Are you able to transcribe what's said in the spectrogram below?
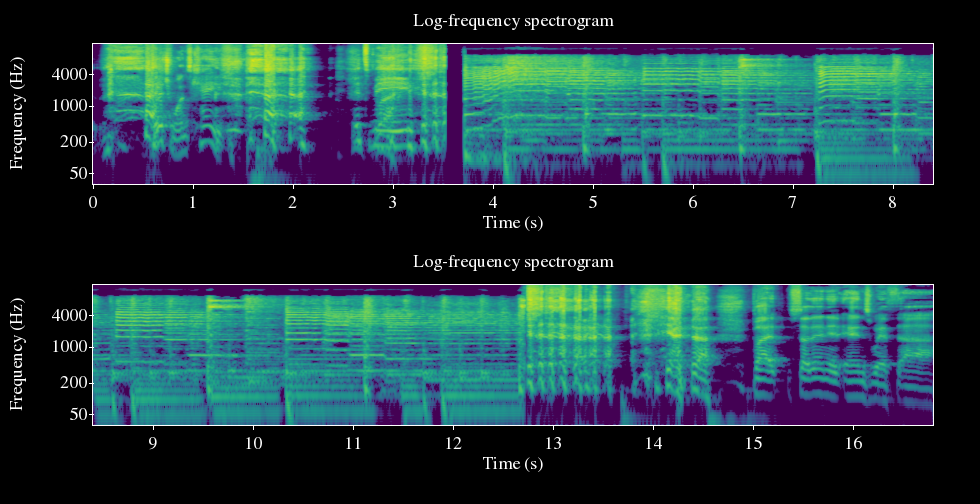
which one's Kate? it's me. yeah, but so then it ends with uh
